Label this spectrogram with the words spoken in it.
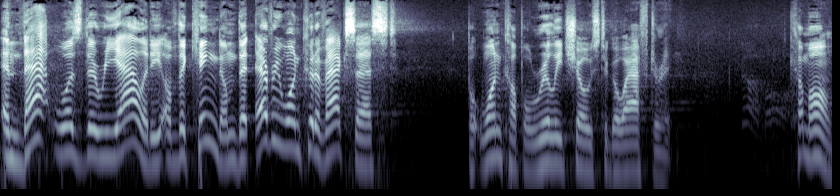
And that was the reality of the kingdom that everyone could have accessed but one couple really chose to go after it. Come on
